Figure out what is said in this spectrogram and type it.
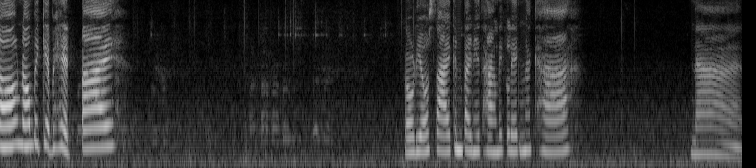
น้องน้องไปเก็บเห็ดไป เราเลี้ยวซ้ายกันไปในทางเล็กๆนะคะน่าน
